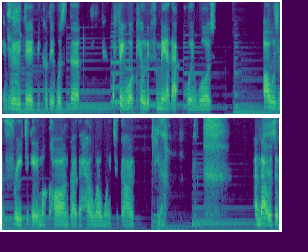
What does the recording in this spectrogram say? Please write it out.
It Yeah. really did because it was the. I think what killed it for me at that point was I wasn't free to get in my car and go the hell where I wanted to go, yeah and that Yeah. was a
